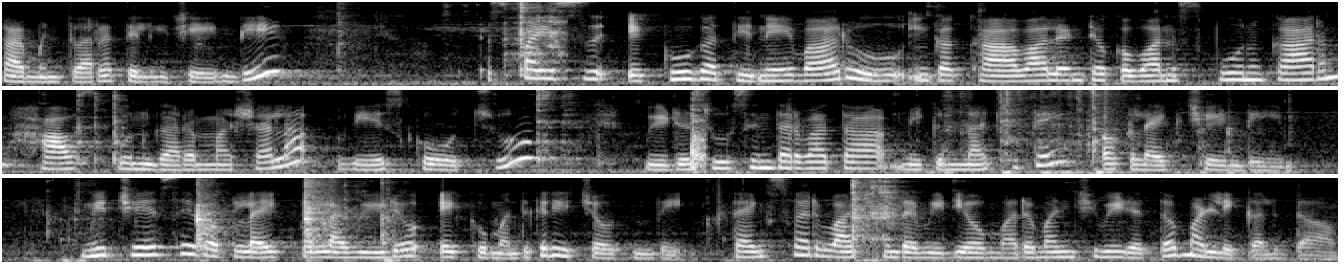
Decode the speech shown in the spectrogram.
కామెంట్ ద్వారా తెలియచేయండి. స్పైస్ ఎక్కువగా తినేవారు. ఇంకా కావాలంటే ఒక వన్ స్పూన్ కారం హాఫ్ స్పూన్ గరం మసాలా వేసుకోవచ్చు. వీడియో చూసిన తర్వాత మీకు నచ్చితే ఒక లైక్ చేయండి. మీరు చేసే ఒక లైక్ వల్ల వీడియో ఎక్కువ మందికి రీచ్ అవుతుంది. Thanks for watching the video మరో మంచి వీడియోతో మళ్ళీ కలుద్దాం.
